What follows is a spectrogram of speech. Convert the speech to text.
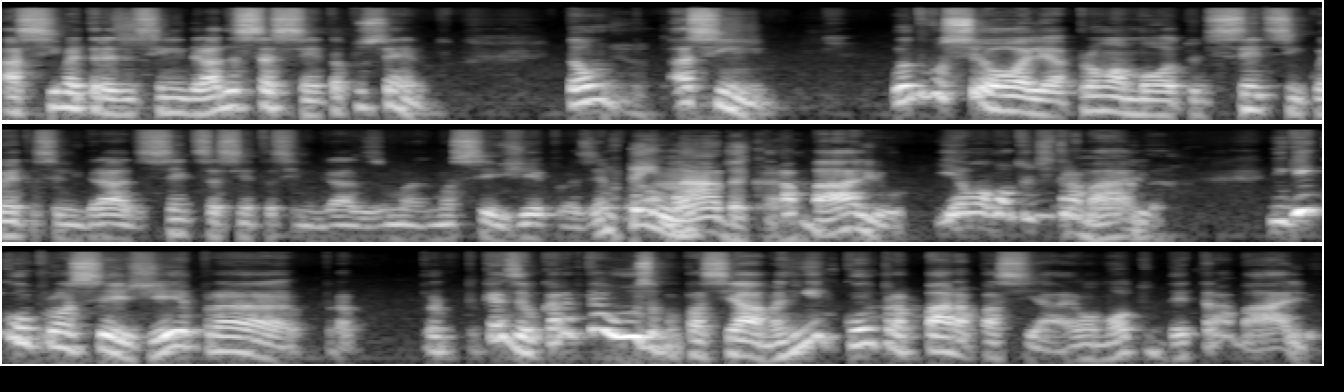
Acima de 300 cilindradas, 60%. Então, assim, quando você olha para uma moto de 150 cilindradas, 160 cilindradas, uma, uma CG, por exemplo, não tem é nada, cara. trabalho, e é uma moto de trabalho. Nada. Ninguém compra uma CG para. Quer dizer, o cara até usa para passear, mas ninguém compra para passear. É uma moto de trabalho,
